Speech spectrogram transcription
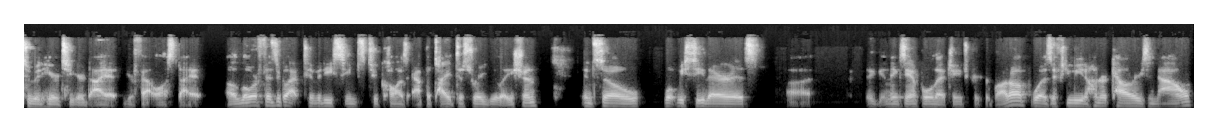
to adhere to your diet, your fat loss diet. A lower physical activity seems to cause appetite dysregulation, and so what we see there is uh, an example that James Krieger brought up was if you eat 100 calories now,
